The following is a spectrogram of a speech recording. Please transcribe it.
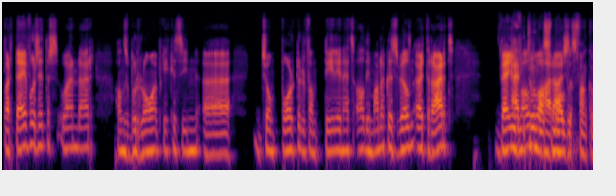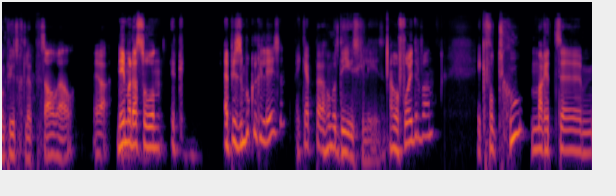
partijvoorzitters waren daar. Hans Bourlon heb ik gezien. eh, John Porter van Telenet. Al die mannetjes wilden uiteraard bij je en. Thomas. Mulders van Computerclub. Zal wel. Ja. Nee, maar dat is zo'n... Ik... Heb je zijn boeken gelezen? Ik heb eh, Homo Deus gelezen. En wat vond je ervan? Ik vond het goed, maar het, ehm,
